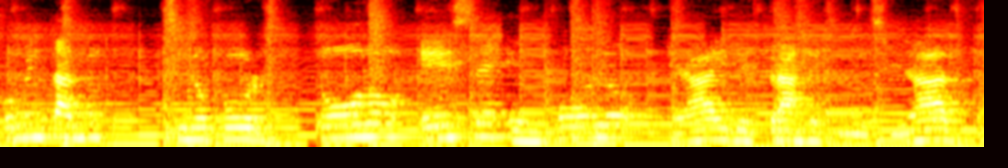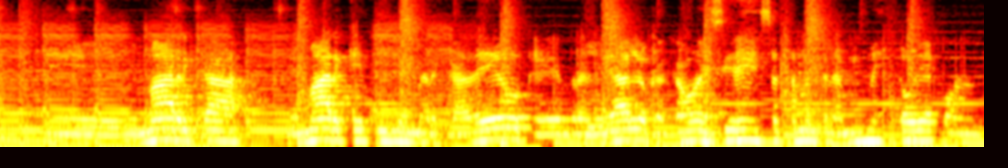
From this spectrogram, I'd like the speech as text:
comentando, sino por todo ese emporio que hay detrás de publicidad, de marca, de marketing, de mercadeo, que en realidad lo que acabo de decir es exactamente la misma historia con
